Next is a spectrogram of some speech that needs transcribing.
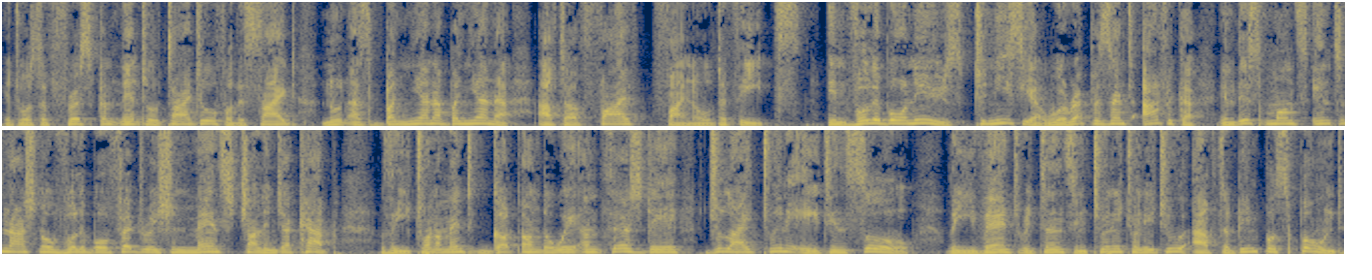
It was the first continental title for the side known as Banyana Banyana after five final defeats. In volleyball news, Tunisia will represent Africa in this month's International Volleyball Federation Men's Challenger Cup. The tournament got underway on Thursday, July 28 in Seoul. The event returns in 2022 after being postponed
